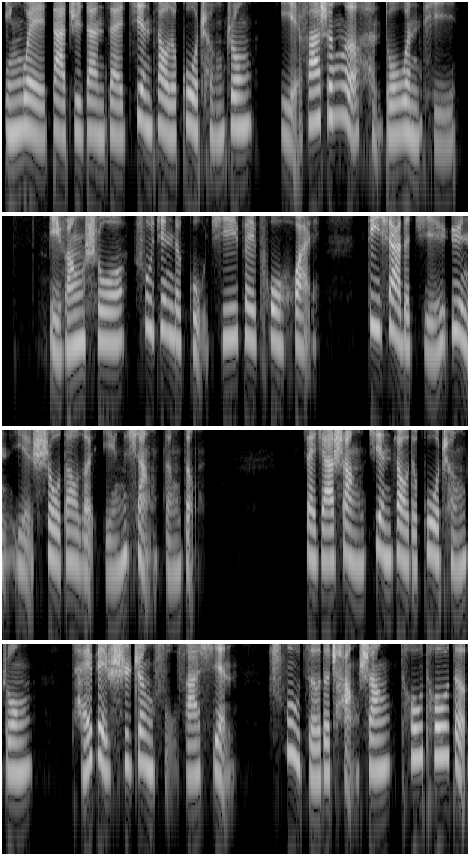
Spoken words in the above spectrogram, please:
因为大巨蛋在建造的过程中也发生了很多问题，比方说附近的古迹被破坏。地下的捷运也受到了影响，等等。再加上建造的过程中，台北市政府发现负责的厂商偷偷的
